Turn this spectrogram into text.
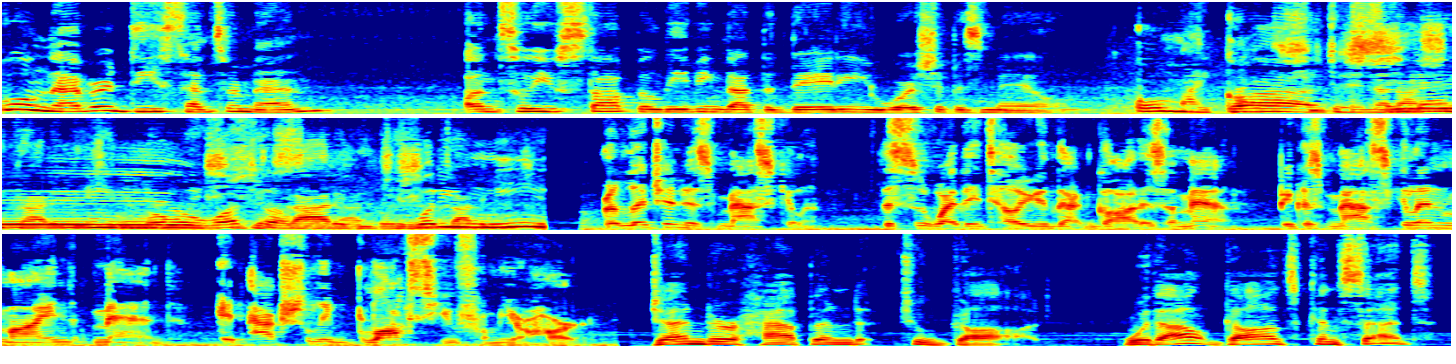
You will never decenter men until you stop believing that the deity you worship is male. Oh my God, she just no, no, she gotta be kidding. No, What she just gotta be kidding. What do you mean? Religion is masculine. This is why they tell you that God is a man, because masculine mind, man, it actually blocks you from your heart. Gender happened to God without God's consent.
